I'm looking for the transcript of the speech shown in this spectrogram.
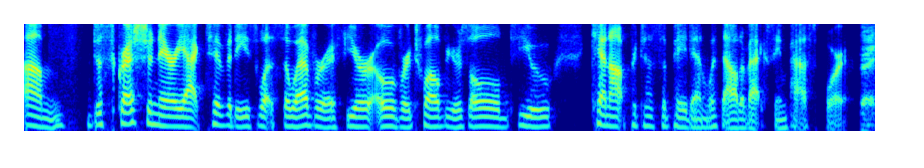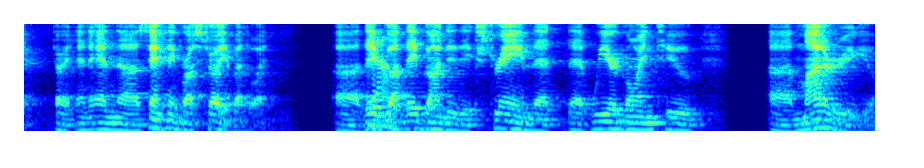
um, discretionary activities whatsoever. If you're over 12 years old, you cannot participate in without a vaccine passport. Right, right, and and uh, same thing for Australia, by the way. Uh, they've Yeah. gone they've gone to the extreme that that we are going to uh, monitor you,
